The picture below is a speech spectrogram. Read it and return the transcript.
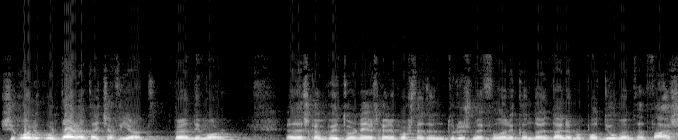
Shikoni kur dalin ata qafirat perëndimor, edhe shkojnë bëjnë turne, shkojnë nëpër shtete të ndryshme, fillojnë të këndojnë, dalin nëpër podiume më të thash,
